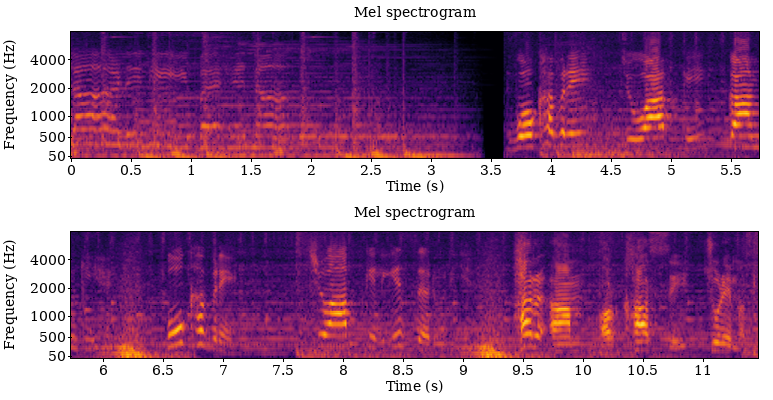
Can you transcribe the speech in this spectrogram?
लाडली बहना। वो खबरें जो आपके काम की है। वो खबरें जो आपके लिए ज़रूरी है। हर आम और खास से जुड़े मसले।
